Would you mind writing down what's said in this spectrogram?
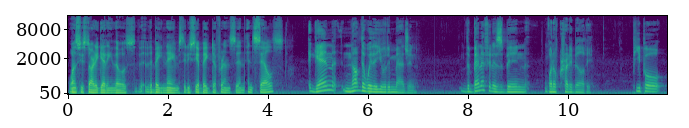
Once you started getting those, the, the big names, did you see a big difference in, in sales? Again, not the way that you would imagine. The benefit has been one of credibility. People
